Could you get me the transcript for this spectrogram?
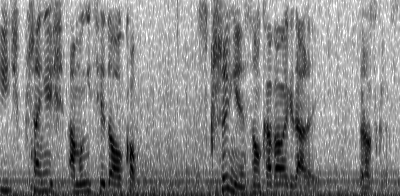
idź przenieść amunicję do okopu. Skrzynie są kawałek dalej. Rozkaz.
